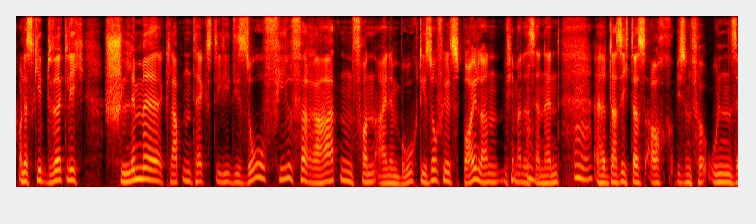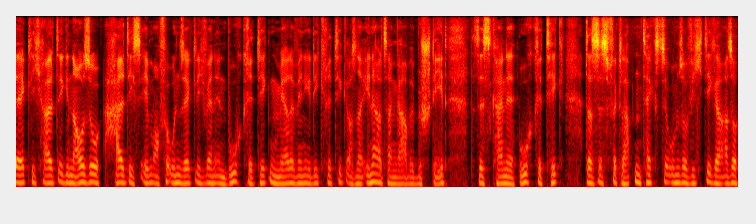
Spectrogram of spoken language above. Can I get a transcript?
Und es gibt wirklich schlimme Klappentexte, die, die so viel verraten von einem Buch, die so viel spoilern, wie man das mhm. ja nennt, mhm. dass ich das auch ein bisschen verunsäglich halte. Genauso halte ich es eben auch für unsäglich, wenn in Buchkritiken mehr oder weniger die Kritik aus einer Inhaltsangabe besteht. Das ist keine Buchkritik. Das ist für Klappentexte umso wichtiger. Also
